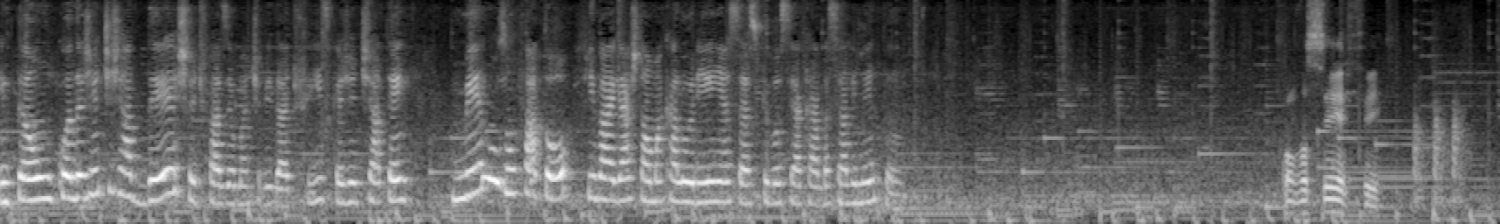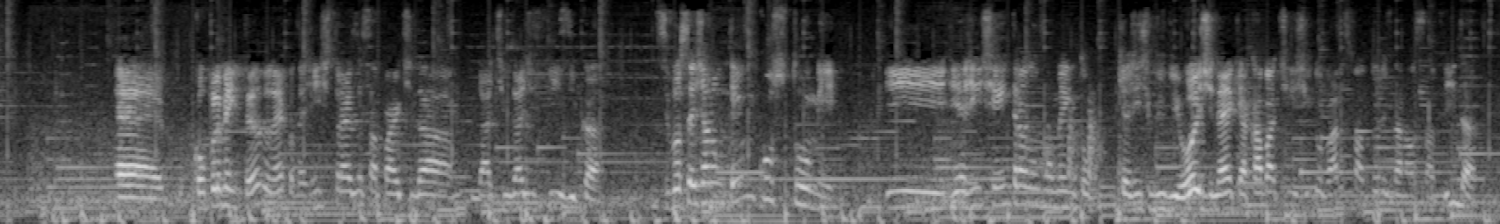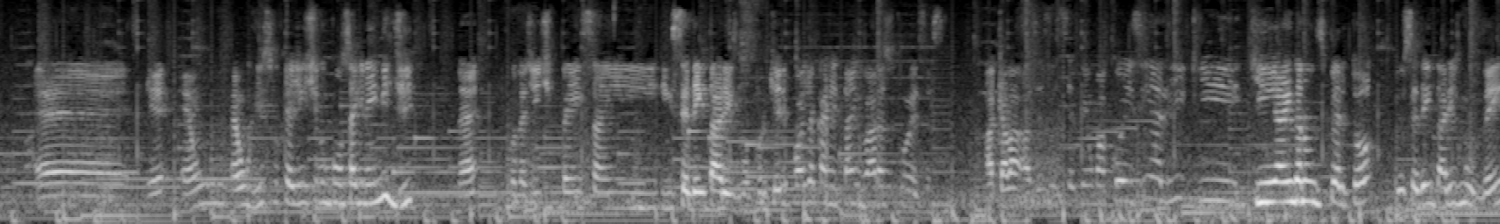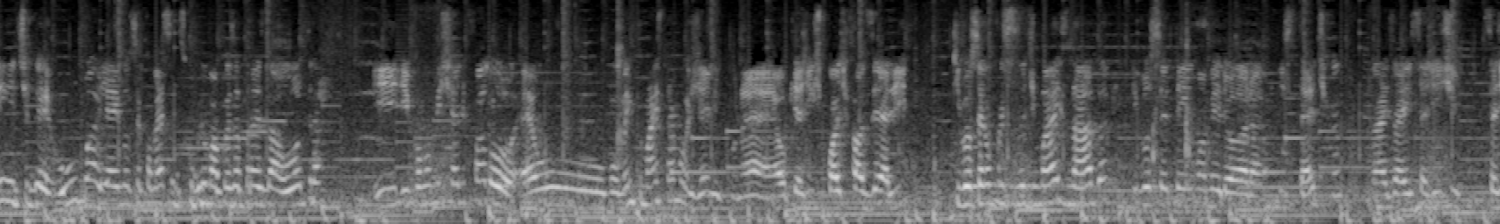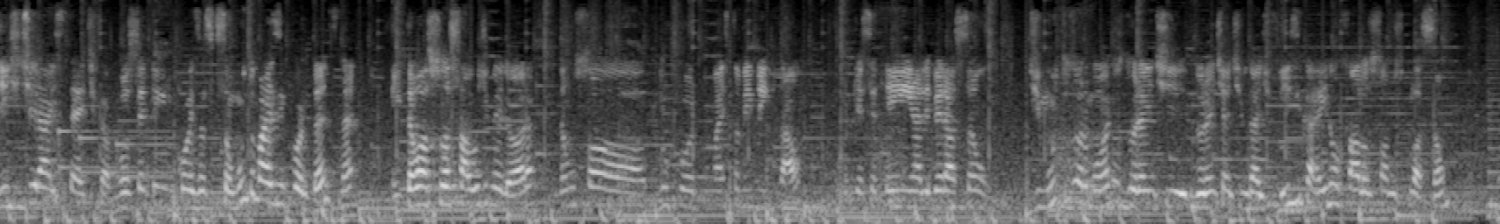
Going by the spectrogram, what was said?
Então, quando a gente já deixa de fazer uma atividade física, a gente já tem menos um fator que vai gastar uma caloria em excesso que você acaba se alimentando. Com você, Fê. É, complementando, né, quando a gente traz essa parte da, da atividade física, se você já não tem um costume e, e, a gente entra num momento que a gente vive hoje, né, que acaba atingindo vários fatores da nossa vida, é, é, é, um, é um risco que a gente não consegue nem medir, né, quando a gente pensa em, em sedentarismo, porque ele pode acarretar em várias coisas. Aquela às vezes você tem uma coisinha ali que, que ainda não despertou e o sedentarismo vem e te derruba e aí você começa a descobrir uma coisa atrás da outra e, e como o Michele falou é o momento mais termogênico né é o que a gente pode fazer ali que você não precisa de mais nada e você tem uma melhora estética, mas aí se a gente se a gente tirar a estética, você tem coisas que são muito mais importantes, né? Então a sua saúde melhora, não só do corpo, mas também mental porque você tem a liberação de muitos hormônios durante, durante a atividade física, aí não falo só musculação,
